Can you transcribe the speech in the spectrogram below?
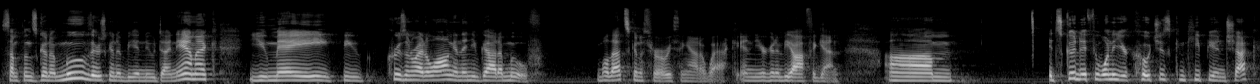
Something's going to move, there's going to be a new dynamic. You may be cruising right along and then you've got to move. Well, that's going to throw everything out of whack and you're going to be off again. Um, it's good if one of your coaches can keep you in check.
